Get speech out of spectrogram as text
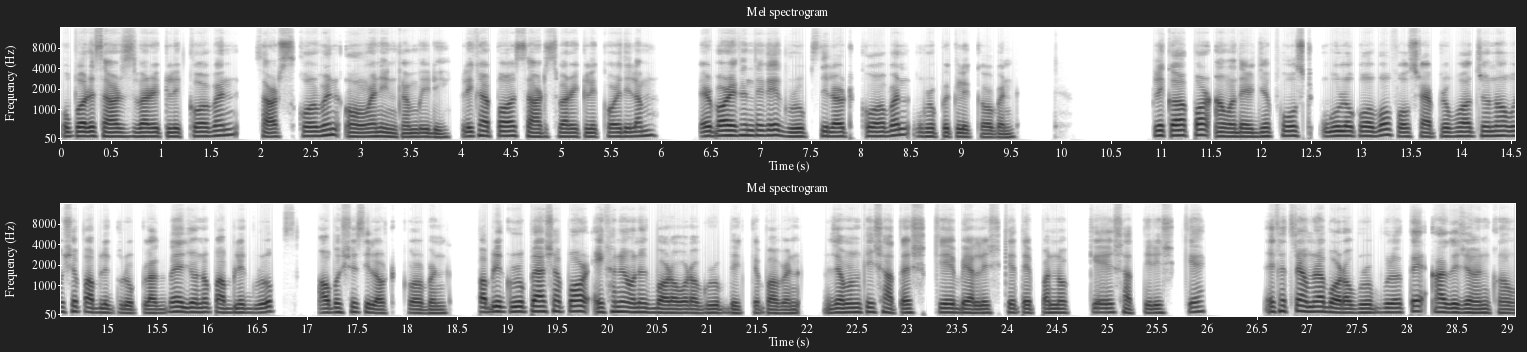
উপরে সার্চ বারে ক্লিক করবেন। সার্চ করবেন অনলাইন ইনকাম বিডি। লেখার পর সার্চ বারে ক্লিক করে দিলাম। এরপর এখান থেকে গ্রুপ সিলেক্ট করবেন। গ্রুপে ক্লিক করবেন। ক্লিক করার পর আমাদের যে পোস্টগুলো করব পোস্ট অ্যাপ্রুভ হওয়ার জন্য অবশ্যই পাবলিক গ্রুপ লাগবে। এই জন্য পাবলিক গ্রুপ অবশ্যই সিলেক্ট করবেন। পাবলিক গ্রুপে আসার পর এখানে অনেক বড়, বড় গ্রুপ দেখতে পাবেন। যেমন কি ২৭কে, ৪২কে, ৫৩কে, ৩৭কে। এক্ষেত্রে আমরা বড় গ্রুপগুলোতে আগে জয়েন করব।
